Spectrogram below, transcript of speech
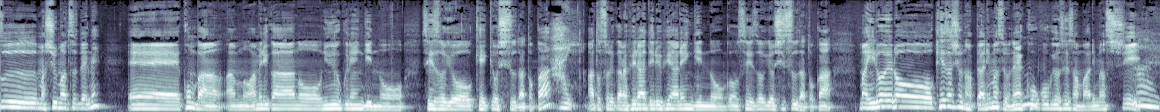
明日、まあ、週末でね、えー、今晩、あの、アメリカのニューヨーク連銀の製造業景況指数だとか、はい。あとそれからフィラデルフィア連銀の製造業指数だとか、まあいろいろ経済指標の発表ありますよね。鉱工業生産もありますし、はい、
